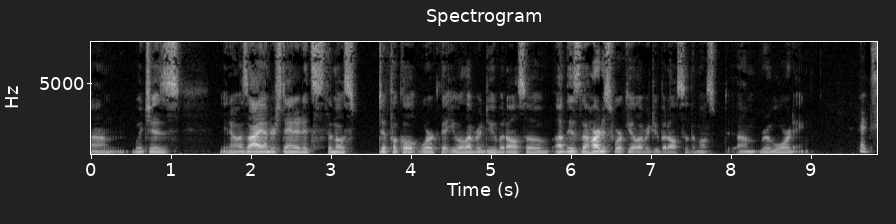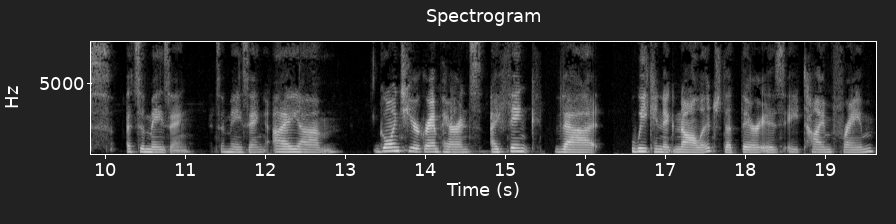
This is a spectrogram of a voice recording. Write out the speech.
um, which is, you know, as I understand it, it's the most difficult work that you will ever do, but also uh, is the hardest work you'll ever do, but also the most um, rewarding. That's it's amazing. It's amazing. I um going to your grandparents. I think that we can acknowledge that there is a time frame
